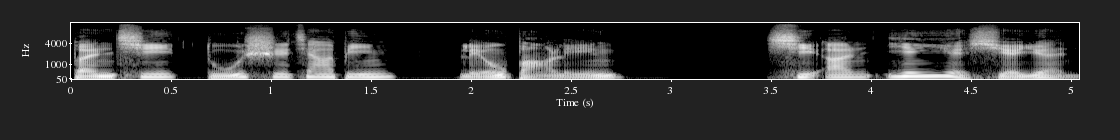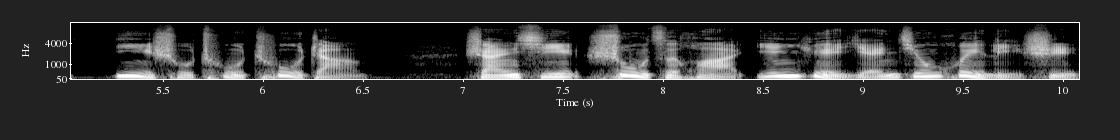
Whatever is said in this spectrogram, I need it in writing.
本期读诗嘉宾刘宝林，西安音乐学院艺术处处长，陕西数字化音乐研究会理事，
